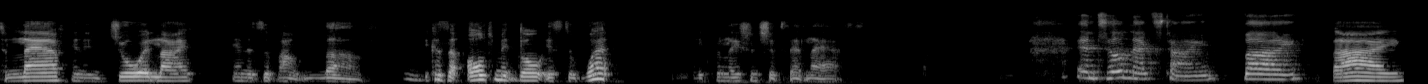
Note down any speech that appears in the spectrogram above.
to laugh and enjoy life and it's about love. Mm. Because the ultimate goal is to what? Make relationships that last. Until next time, Bye. Bye.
